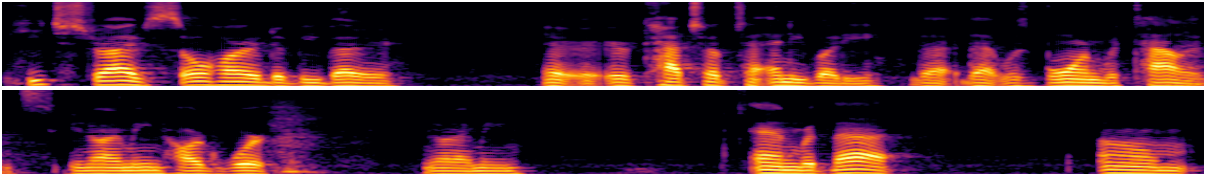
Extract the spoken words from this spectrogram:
he strives so hard to be better or, or, catch up to anybody that, that was born with talents. You know what I mean? Hard work. You know what I mean? And with that, um,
